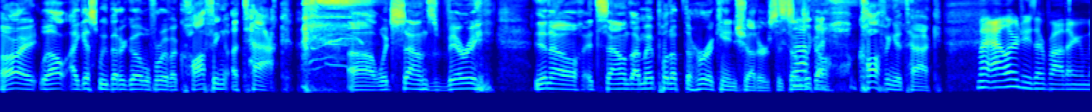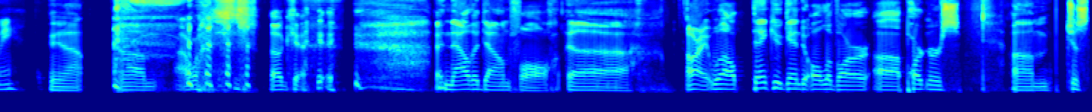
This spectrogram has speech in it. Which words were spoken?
All right. Well, I guess we better go before we have a coughing attack, uh, which sounds very, you know, it sounds. I might put up the hurricane shutters. It sounds Stop like a h- coughing attack. My allergies are bothering me. Yeah. Um, I was, okay. And now the downfall. Uh, All right. Well, thank you again to all of our uh, partners. Um, just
